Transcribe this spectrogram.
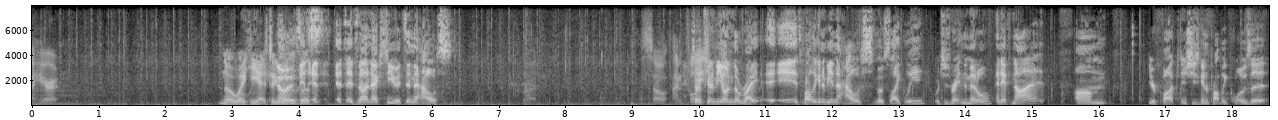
I hear it. No way he actually No, wins it, it, this. it's it's it's not next to you. It's in the house. So I'm fully. So it's gonna be on the right. i- i- It's probably gonna be in the house, most likely, which is right in the middle. And if not, um, you're fucked, and she's gonna probably close it.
